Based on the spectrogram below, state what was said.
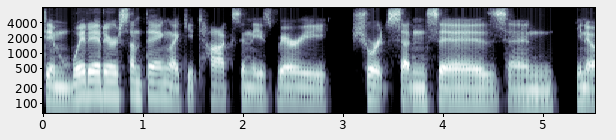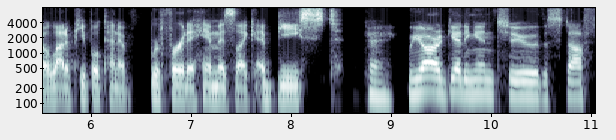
dim-witted or something. Like he talks in these very short sentences and you know, a lot of people kind of refer to him as like a beast. Okay. We are getting into the stuff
